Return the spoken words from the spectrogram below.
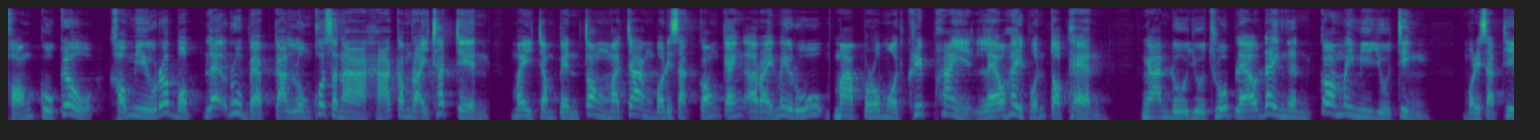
ของ Google เขามีระบบและรูปแบบการลงโฆษณาหากำไรชัดเจน ไม่จำเป็นต้องมาจ้างบริษัทกองแก๊งอะไรไม่รู้ มาโปรโมทคลิปให้แล้วให้ผลตอบแทน งานดู YouTube แล้วได้เงินก็ไม่มีอยู่จริง บริษัทที่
